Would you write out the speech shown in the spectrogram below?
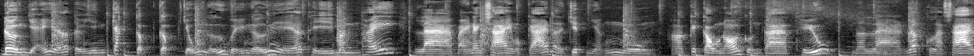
Đơn giản vậy đó tự nhiên cắt cụp cụp chủ ngữ vị ngữ vậy đó thì mình thấy là bạn đang sai một cái là trích dẫn nguồn. À, cái câu nói của người ta thiếu nên là rất là sai.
